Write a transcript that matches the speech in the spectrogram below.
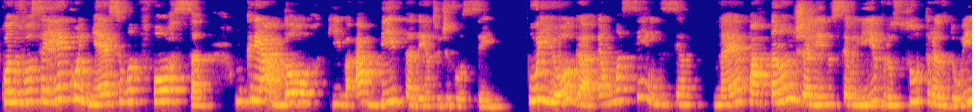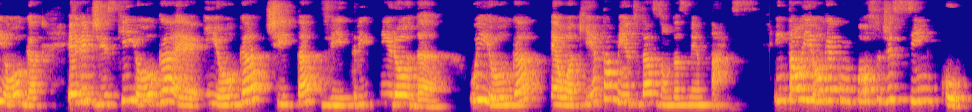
quando você reconhece uma força, um criador que habita dentro de você. O yoga é uma ciência, né? Patanjali, no seu livro Sutras do Yoga, ele diz que yoga é yoga, chitta, vitri, niroda o yoga é o aquietamento das ondas mentais. Então, o yoga é composto de cinco,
